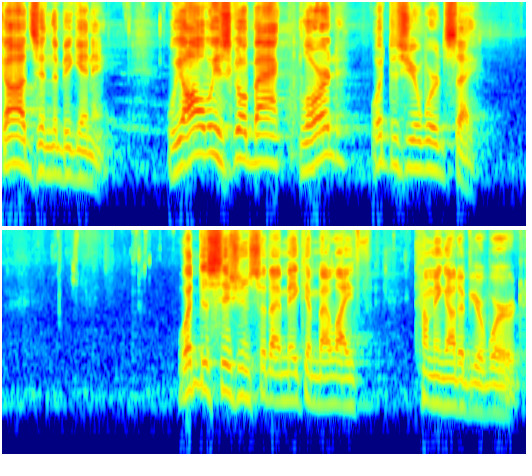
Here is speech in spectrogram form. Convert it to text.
God's in the beginning. We always go back, Lord, what does your word say? What decisions should I make in my life coming out of your word?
